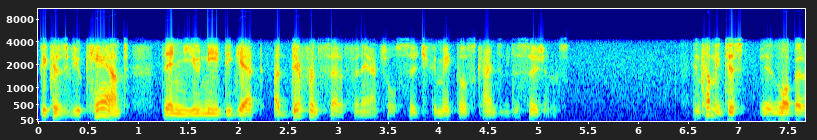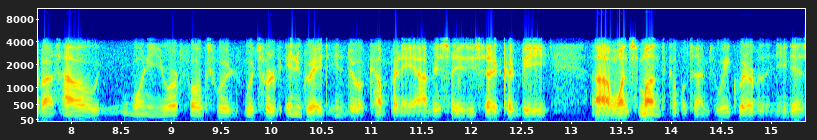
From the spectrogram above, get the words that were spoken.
Because if you can't, then you need to get a different set of financials so that you can make those kinds of decisions. And tell me just a little bit about how one of your folks would, would sort of integrate into a company. Obviously, as you said, it could be uh, once a month, a couple times a week, whatever the need is.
